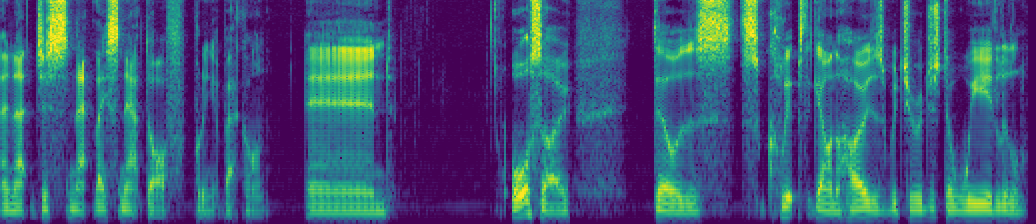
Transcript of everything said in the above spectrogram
and that just snapped. They snapped off, putting it back on and also there was clips that go on the hoses, which are just a weird little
